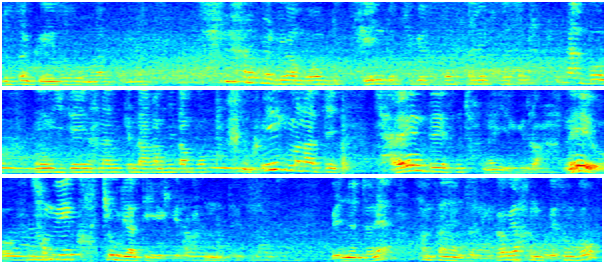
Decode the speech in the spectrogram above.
밀산 교회에서 오늘 보면 하는 얘기가 뭐 우리 죄인들 죽여주셔서 살려주셔서 맨날 뭐 어, 이제인 하나님께 나갑니다. 뭐그 얘기만 하지. 자연에 대해서는 전혀 얘기를 안 해요. 성경이 그렇게 우리한테 얘기를 하는데. 몇 년 전에? 3, 4년 전인가? 왜 한국에서 뭐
